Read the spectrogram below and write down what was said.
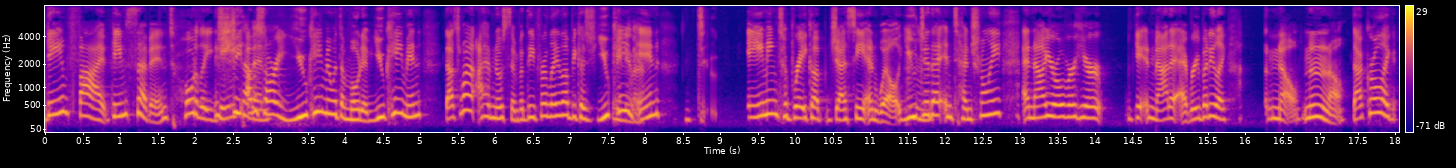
game five, game seven. totally. Game She, seven. I'm sorry, you came in with a motive. You came in. That's why I have no sympathy for Layla because you came in d- aiming to break up Jessie and Will. You Mm-hmm. did that intentionally, and now you're over here getting mad at everybody. Like, no, no, no, no. That girl, like,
